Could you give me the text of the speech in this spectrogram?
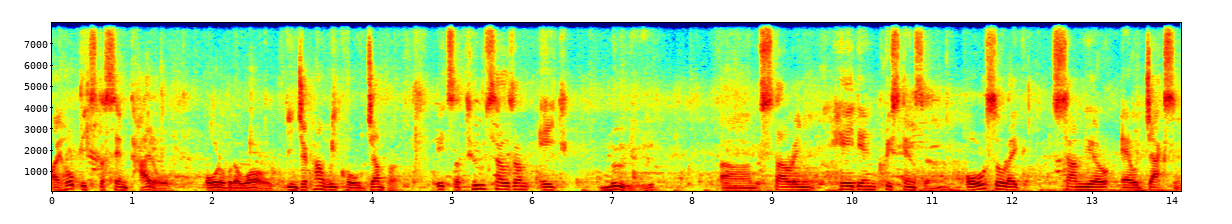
I hope it's the same title all over the world. In Japan, we call Jumper. It's a 2008 movie um, starring Hayden Christensen, also like Samuel L. Jackson.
